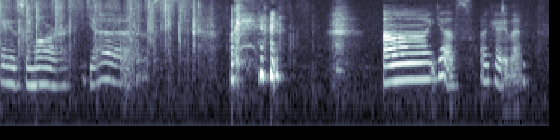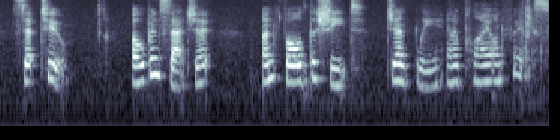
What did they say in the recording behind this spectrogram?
ASMR, yes. Okay. Uh, yes. Okay then. Step two. Open sachet, unfold the sheet gently, and apply on face.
